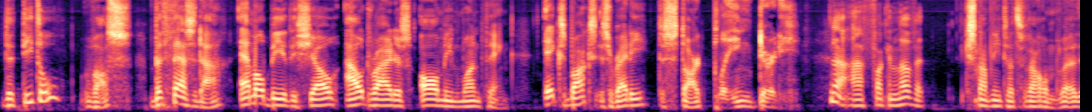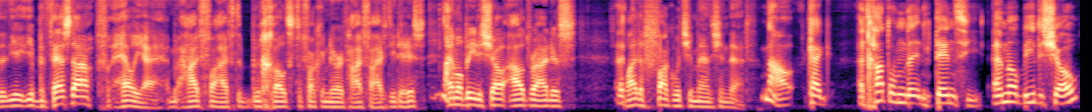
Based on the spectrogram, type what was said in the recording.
de titel was Bethesda, MLB The Show, Outriders all mean one thing. Xbox is ready to start playing dirty. Ja, I fucking love it. Ik snap niet wat, waarom. Je, je Bethesda, hell yeah. High five, de grootste fucking nerd high five die er is. MLB The Show, Outriders. Why the fuck would you mention that? Nou, kijk, het gaat om de intentie. MLB de show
